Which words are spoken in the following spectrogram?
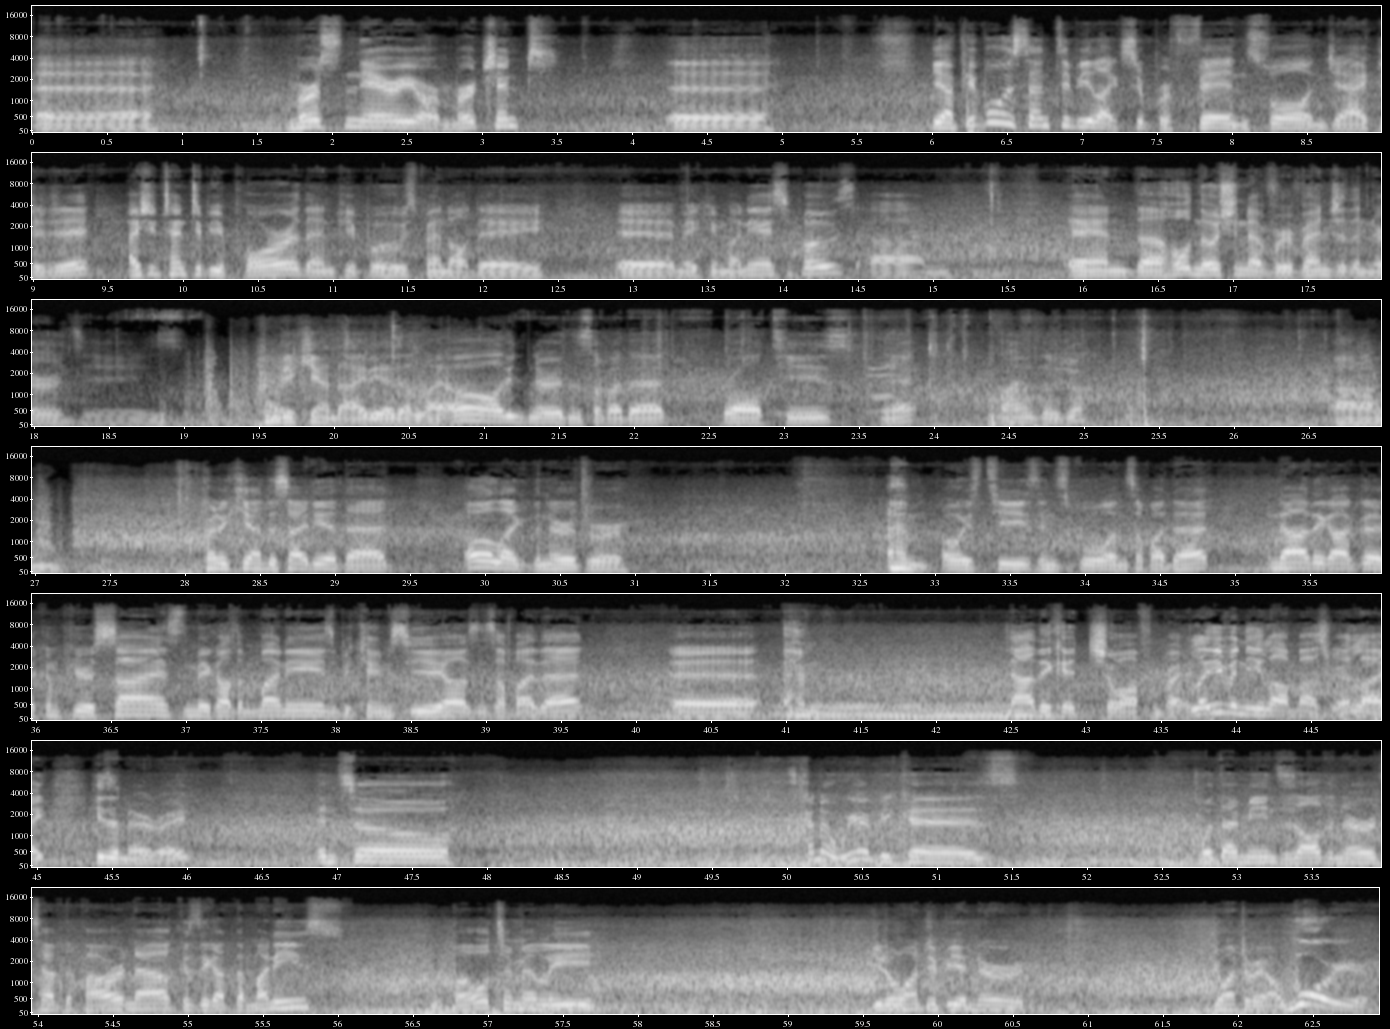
Uh, mercenary or merchant. Uh, yeah, people who tend to be like super fit and swole and jacked, actually tend to be poorer than people who spend all day uh, making money, I suppose. Um, and the whole notion of revenge of the nerds is pretty on the idea that like, oh, all these nerds and stuff like that, we're all teased. Yeah, behind the dojo. Um, predicated on this idea that, oh, like the nerds were always teased in school and stuff like that. But now they got good at computer science, they make all the money, they became CEOs and stuff like that. Uh, now they could show off and bright. Like even Elon Musk, right? Like he's a nerd, right? And so it's kind of weird because what that means is all the nerds have the power now because they got the monies. But ultimately, you don't want to be a nerd. You want to be a warrior.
